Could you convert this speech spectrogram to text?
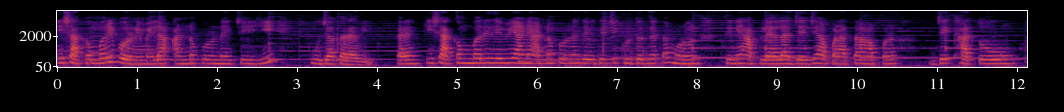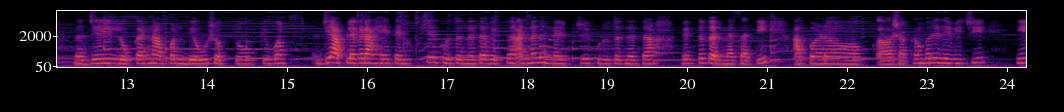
ही शाकंभरी पौर्णिमेला अन्नपूर्णेची ही पूजा करावी. कारण की शाकंभरी देवी आणि अन्नपूर्णा देवतेची कृतज्ञता म्हणून तिने आपल्याला जे जे आपण आता आपण जे खातो जे लोकांना आपण देऊ शकतो किंवा जे आपल्याकडे आहे त्यांची कृतज्ञता व्यक्त अन्नधान्याची कृतज्ञता व्यक्त करण्यासाठी आपण शाकंभरी देवीची ही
